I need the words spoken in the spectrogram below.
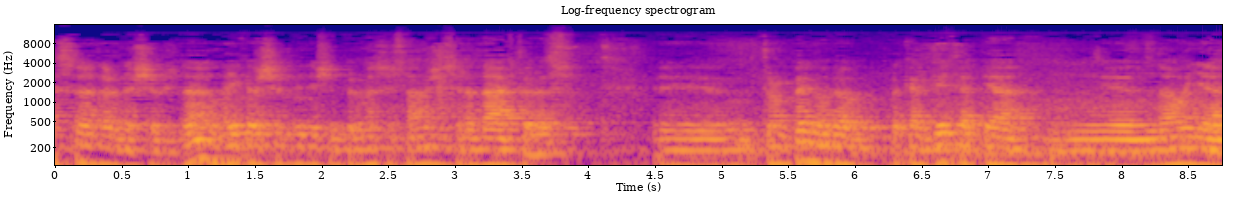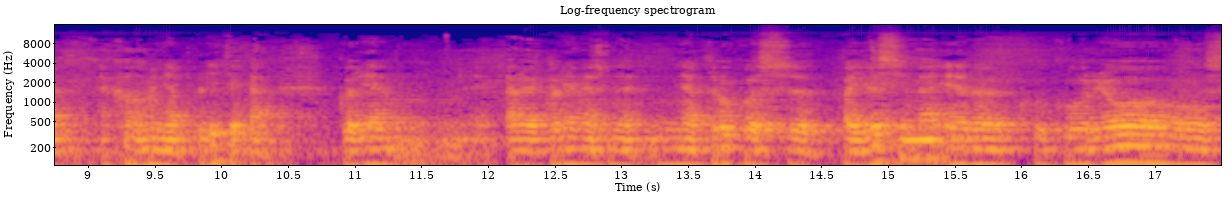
Esu Edvardas Šepžda, laikraščio 21 amžius redaktorius. E, trumpai noriu pakalbėti apie mm, naują ekonominę politiką, kurie, kurie mes netrukus pajusime ir kurios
